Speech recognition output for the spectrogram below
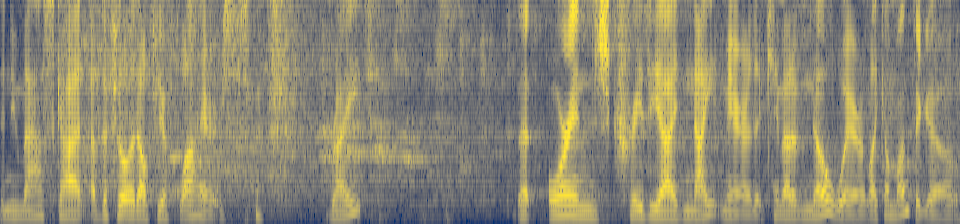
the new mascot of the Philadelphia Flyers, right? That orange, crazy eyed nightmare that came out of nowhere like a month ago.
